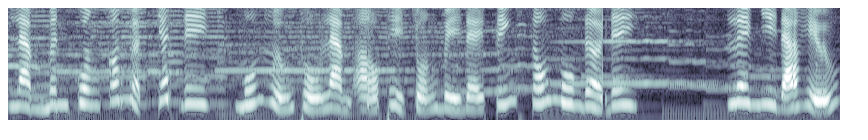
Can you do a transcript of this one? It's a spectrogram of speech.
Làm minh quân có mệt chết đi, muốn hưởng thụ làm ở thì chuẩn bị để tiếng xấu muôn đời đi. Lê Nhi đã hiểu.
